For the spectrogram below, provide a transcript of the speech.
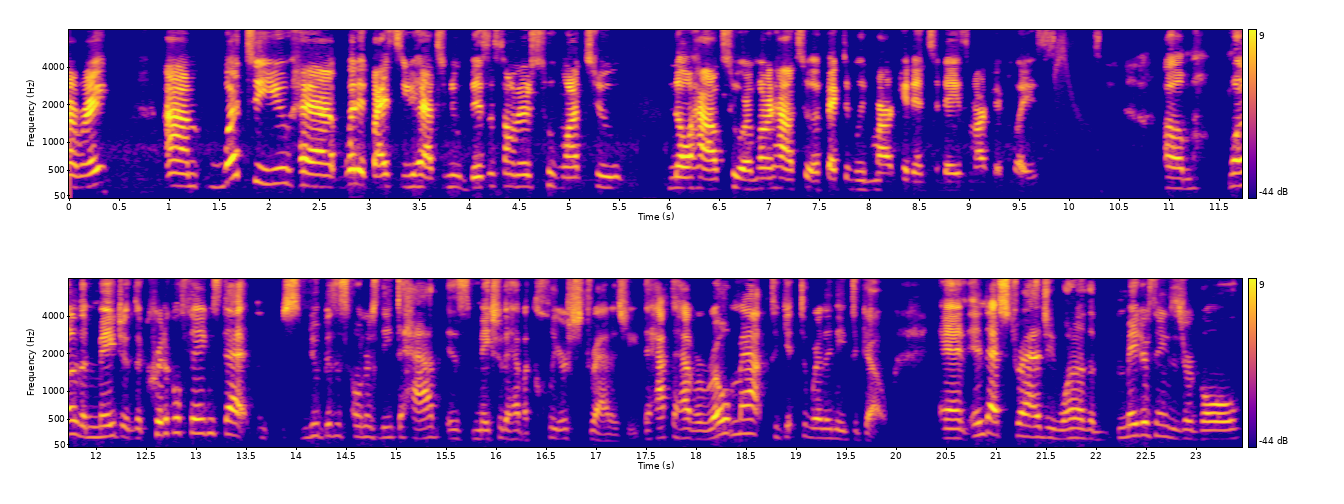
All right. Um, what do you have? What advice do you have to new business owners who want to know how to or learn how to effectively market in today's marketplace? Um, one of the major, the critical things that new business owners need to have is make sure they have a clear strategy. They have to have a roadmap to get to where they need to go. And in that strategy, one of the major things is your goal,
